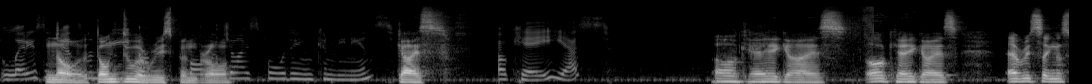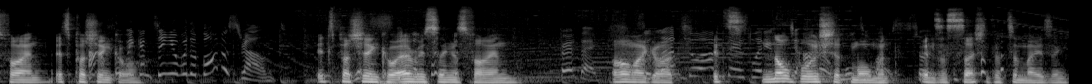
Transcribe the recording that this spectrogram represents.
ladies and No, gentlemen, don't do a respin, bro. apologize for the inconvenience. Guys. Okay, yes. Okay, guys. Okay, guys. Everything is fine. It's So we Pachinko. continue with the bonus round. It's Pachinko. Everything is fine. Oh my god. It's no bullshit moment in this session. That's amazing.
